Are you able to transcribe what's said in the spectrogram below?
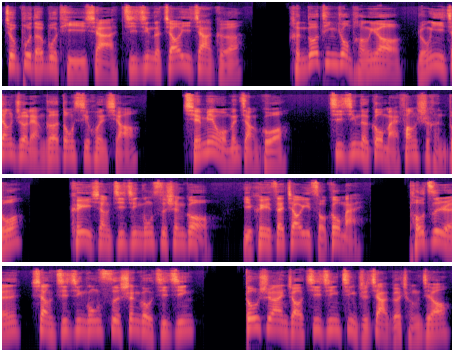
就不得不提一下基金的交易价格。很多听众朋友容易将这两个东西混淆。前面我们讲过，基金的购买方式很多，可以向基金公司申购，也可以在交易所购买。投资人向基金公司申购基金，都是按照基金净值价格成交；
